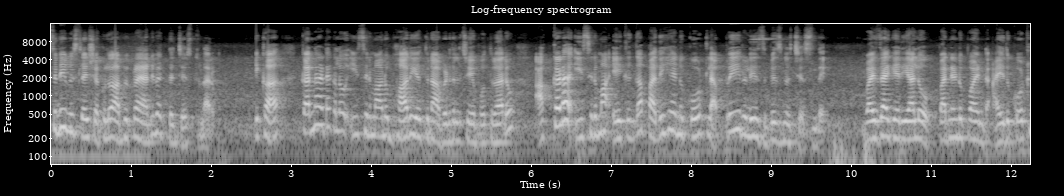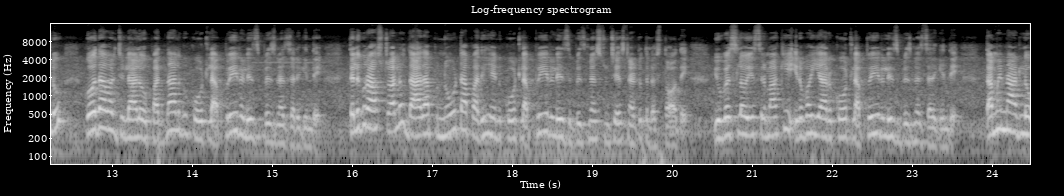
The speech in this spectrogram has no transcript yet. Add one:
సినీ విశ్లేషకులు అభిప్రాయాన్ని వ్యక్తం చేస్తున్నారు. ఇక కర్ణాటకలో ఈ సినిమాను భారీ ఎత్తున విడుదల చేయబోతున్నారు. అక్కడ ఈ సినిమా ఏకంగా పదిహేను కోట్ల ప్రీ రిలీజ్ బిజినెస్ చేసింది. వైజాగ్ ఏరియాలో పన్నెండు పాయింట్ ఐదు కోట్లు గోదావరి జిల్లాలో పద్నాలుగు కోట్ల ప్రీ రిలీజ్ బిజినెస్ జరిగింది. తెలుగు రాష్ట్రాల్లో దాదాపు నూట పదిహేను కోట్ల ప్రీ రిలీజ్ బిజినెస్ను చేసినట్టు తెలుస్తోంది. యుఎస్లో ఈ సినిమాకి ఇరవై ఆరు కోట్ల ప్రీ రిలీజ్ బిజినెస్ జరిగింది. తమిళనాడులో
